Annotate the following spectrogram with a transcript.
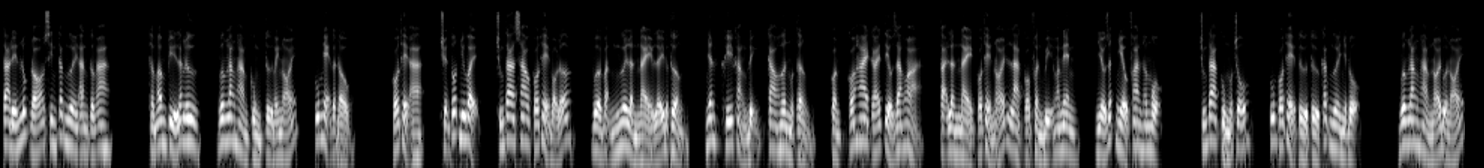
Ta đến lúc đó xin các ngươi ăn cơm a. Thẩm âm kỳ lắc lư, vương lăng hàm cùng từ bánh nói, cũng nhẹ gật đầu. Có thể à chuyện tốt như vậy, chúng ta sao có thể bỏ lỡ, vừa vặn ngươi lần này lấy được thưởng nhân khí khẳng định cao hơn một tầng, còn có hai cái tiểu gia hỏa, tại lần này có thể nói là có phần bị hoan nghênh, nhiều rất nhiều fan hâm mộ. Chúng ta cùng một chỗ, cũng có thể từ từ các ngươi nhiệt độ. Vương lăng hàm nói đùa nói.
